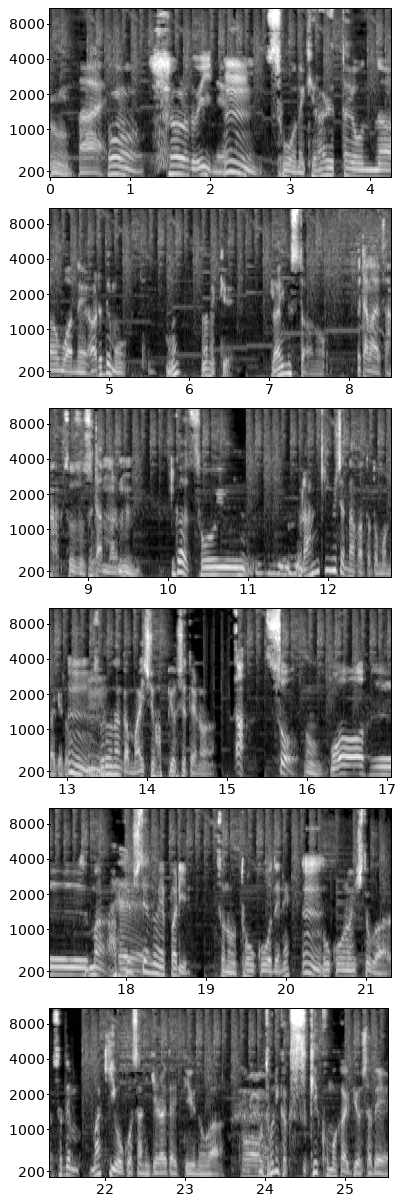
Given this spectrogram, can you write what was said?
うん。はうん。なるほど、いいい。ね。うん。そうね、蹴られたい女はね、あれでも、んなんだっけ？ライムスターの、歌丸さん。そうそうそう。歌丸、うん。が、そういう、ランキングじゃなかったと思うんだけど、うんそれをなんか毎週発表してたよあ、そう。うな。うん。おー、ふまあ、発表してるのはやっぱり、その投稿でね、うん。投稿の人が、それで、牧陽子さんに蹴られたいっていうのが、もうとにかくすげえ細かい描写で、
